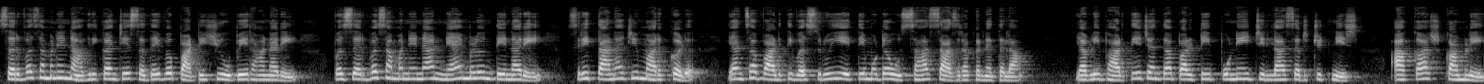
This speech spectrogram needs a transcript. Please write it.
सर्वसामान्य नागरिकांचे सदैव पाठीशी उभे राहणारे व सर्वसामान्यांना न्याय मिळवून देणारे श्री तानाजी मारकड यांचा वाढदिवस रुई येथे मोठ्या उत्साहात साजरा करण्यात आला. यावेळी भारतीय जनता पार्टी पुणे जिल्हा सरचिटणीस आकाश कांबळे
